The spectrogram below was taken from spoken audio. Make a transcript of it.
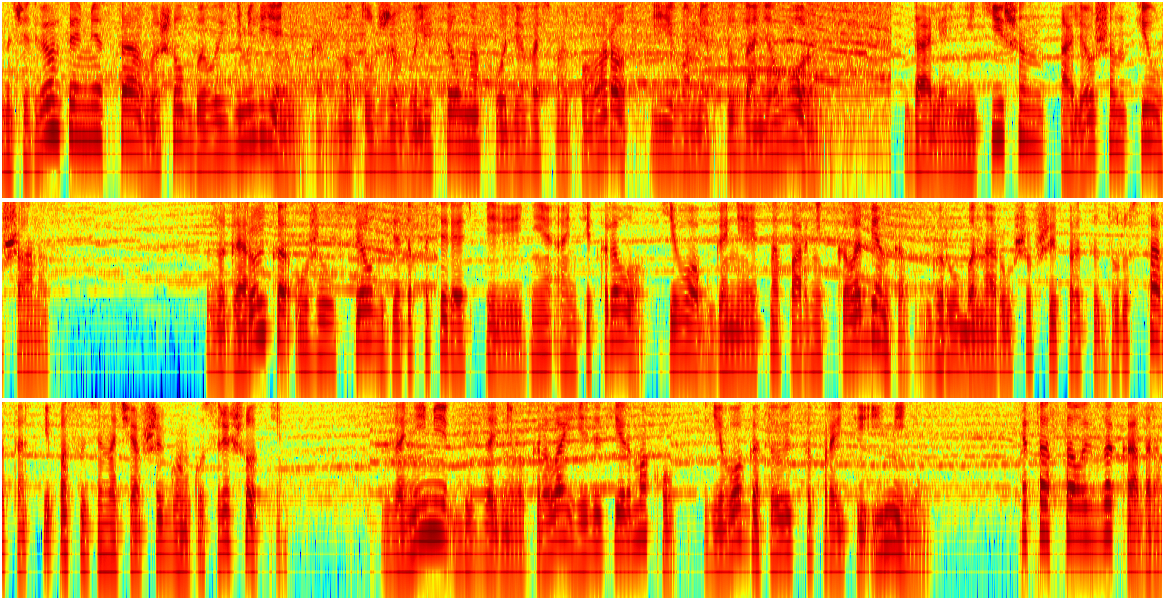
На четвертое место вышел было Емельяненко, но тут же вылетел на входе восьмой поворот, и его место занял Воронов. Далее Никишин, Алешин и Ушанов. Загоруйко уже успел где-то потерять переднее антикрыло. Его обгоняет напарник Колобенков, грубо нарушивший процедуру старта и по сути начавший гонку с решетки. За ними без заднего крыла едет Ермаков, его готовится пройти Именин. Это осталось за кадром,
